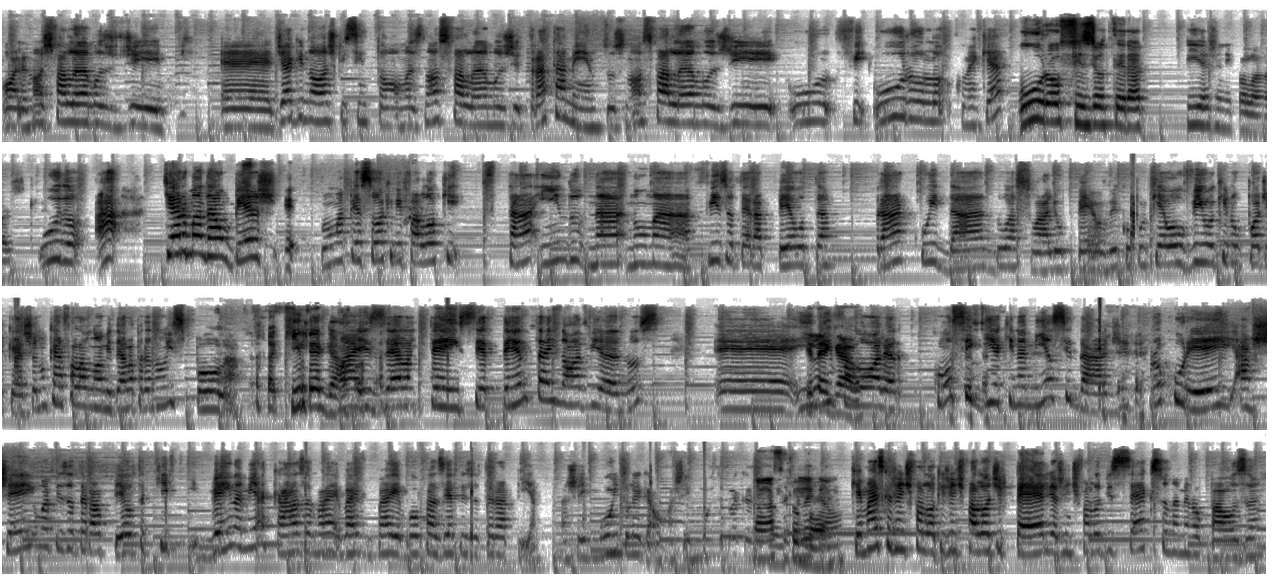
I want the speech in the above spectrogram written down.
olha, nós falamos de é, diagnóstico e sintomas, nós falamos de tratamentos, nós falamos de ur, fi, como é que é? Urofisioterapia ginecológica. Uro, ah, quero mandar um beijo para uma pessoa que me falou que está indo na, numa fisioterapeuta para cuidar do assoalho pélvico, porque ouviu aqui no podcast. Eu não quero falar o nome dela para não expô-la. que legal. Mas ela tem 79 anos é, e me falou: olha, consegui aqui na minha cidade, procurei, achei uma fisioterapeuta que vem na minha casa, vai, vai, vai, vou fazer a fisioterapia. Achei muito legal, achei muito bacana. Nossa, muito que legal. O que mais que a gente falou? Que a gente falou de pele, a gente falou de sexo na menopausa.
